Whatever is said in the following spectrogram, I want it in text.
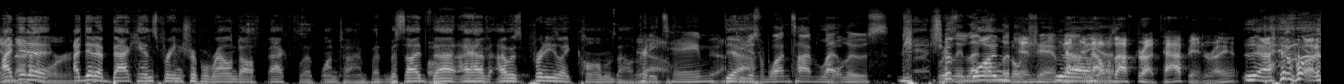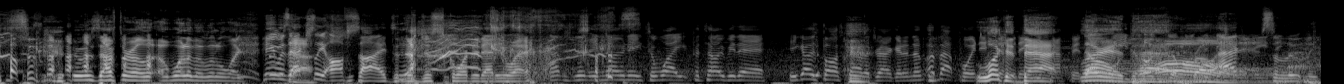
I did that a order. I did a back handspring triple round off backflip one time, but besides oh. that, I have I was pretty like calm about it. Pretty tame. Yeah. Yeah. You just one time let loose. Just really let one, the little and, gym. that, and that was after a tap in, right? Yeah, it was. it was after a, a- one of the little like. He was Yeah. actually offsides and then just scored it anyway. Absolutely no need to wait for Toby there. He goes past Cala Dragon, and at that point, Look at that. Look at that. cooked oh. him, bro. Oh. Absolutely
